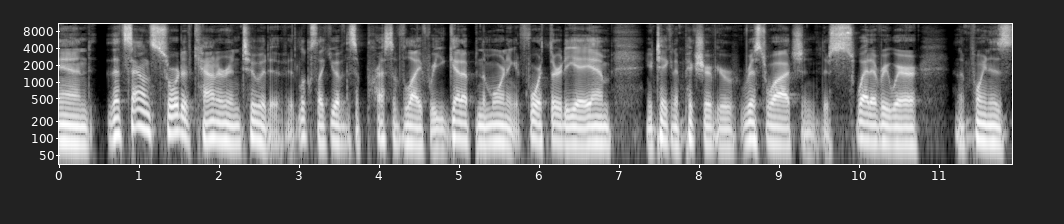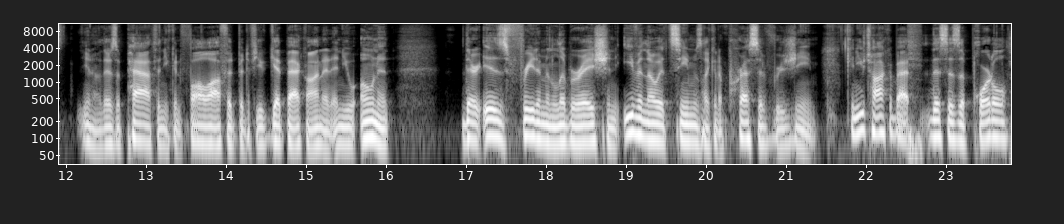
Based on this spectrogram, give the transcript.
And that sounds sort of counterintuitive. It looks like you have this oppressive life where you get up in the morning at 4:30 a.m. You're taking a picture of your wristwatch and there's sweat everywhere. And the point is, you know, there's a path and you can fall off it, but if you get back on it and you own it, there is freedom and liberation, even though it seems like an oppressive regime. Can you talk about this as a portal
